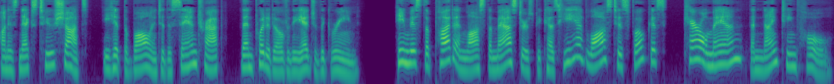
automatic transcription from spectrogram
On his next two shots, he hit the ball into the sand trap, then put it over the edge of the green. He missed the putt and lost the Masters because he had lost his focus. Carol Mann, the 19th hole.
